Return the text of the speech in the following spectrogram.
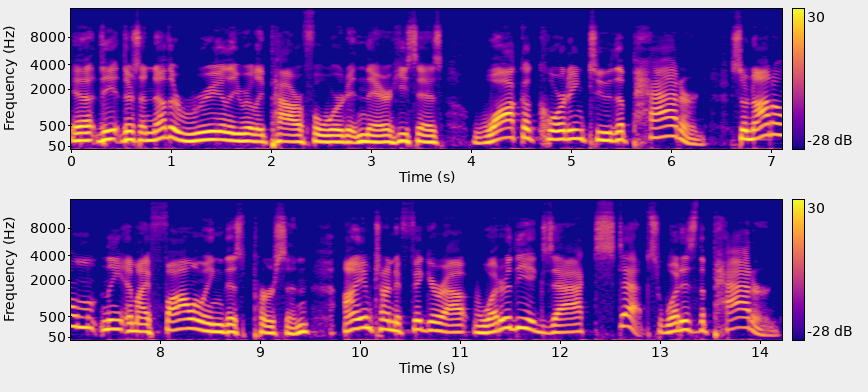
uh, the, there's another really really powerful word in there he says walk according to the pattern so not only am i following this person i am trying to figure out what are the exact steps what is the pattern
